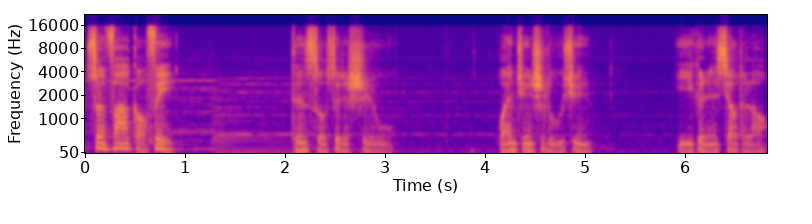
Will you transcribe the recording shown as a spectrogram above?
算发稿费等琐碎的事物，完全是鲁迅一个人笑得牢。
